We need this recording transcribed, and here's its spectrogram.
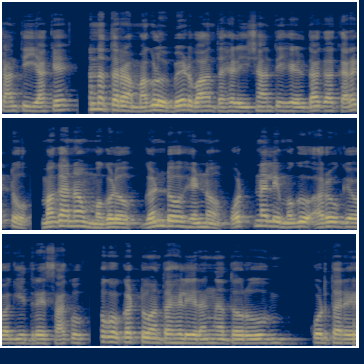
ಶಾಂತಿ ಯಾಕೆ? ನನ್ನ ತರ ಮಗಳು ಬೇಡವಾ ಅಂತ ಹೇಳಿ ಶಾಂತಿ ಹೇಳಿದಾಗ, ಕರೆಕ್ಟು, ಮಗನ, ಮಗಳು, ಗಂಡು, ಹೆಣ್ಣು, ಒಟ್ನಲ್ಲಿ ಮಗು ಆರೋಗ್ಯವಾಗಿ ಇದ್ರೆ ಸಾಕು, ಹೋಗೋ ಕಟ್ಟು ಅಂತ ಹೇಳಿ ರಂಗನಾಥ್ ಅವರು ಕೊಡ್ತಾರೆ,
